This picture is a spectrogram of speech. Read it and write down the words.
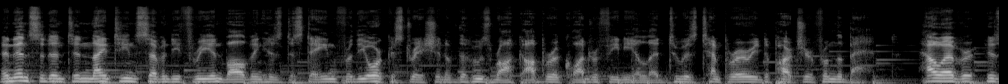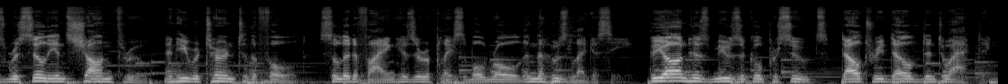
An incident in 1973 involving his disdain for the orchestration of the Who's rock opera Quadrophenia led to his temporary departure from the band. However, his resilience shone through, and he returned to the fold, solidifying his irreplaceable role in the Who's legacy. Beyond his musical pursuits, Daltrey delved into acting,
